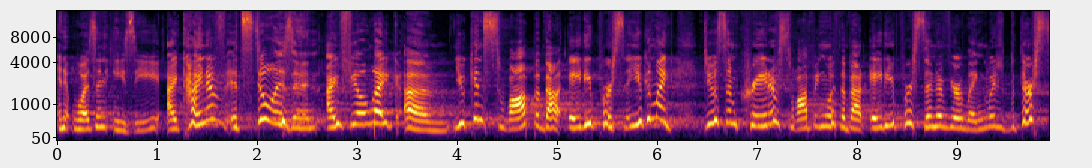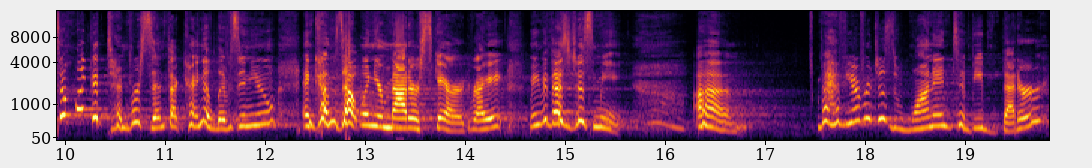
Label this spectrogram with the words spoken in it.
and it wasn't easy. I kind of, it still isn't. I feel like um, you can swap about 80%, you can like do some creative swapping with about 80% of your language, but there's still like a 10% that kind of lives in you and comes out when you're mad or scared, right? Maybe that's just me. Um, but have you ever just wanted to be better?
